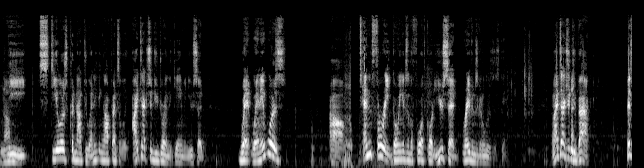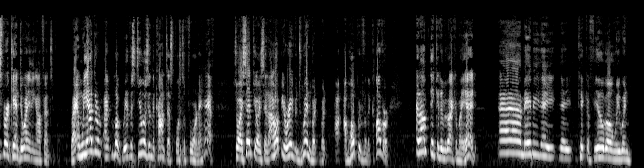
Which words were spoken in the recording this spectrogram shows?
No. The Steelers could not do anything offensively. I texted you during the game, and you said when when it was uh, 10-3 going into the fourth quarter, you said Ravens going to lose this game. And I texted you back, Pittsburgh can't do anything offensively, right? And we had the look, we had the Steelers in the contest plus the four and a half. So I said to you, I said, I hope your Ravens win, but but I'm hoping for the cover. And I'm thinking in the back of my head, eh, maybe they, they kick a field goal and we win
